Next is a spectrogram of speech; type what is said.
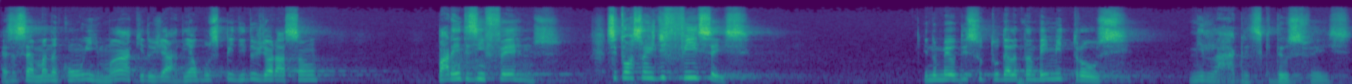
essa semana com uma irmã aqui do jardim alguns pedidos de oração, parentes enfermos, situações difíceis. E no meio disso tudo ela também me trouxe milagres que Deus fez.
